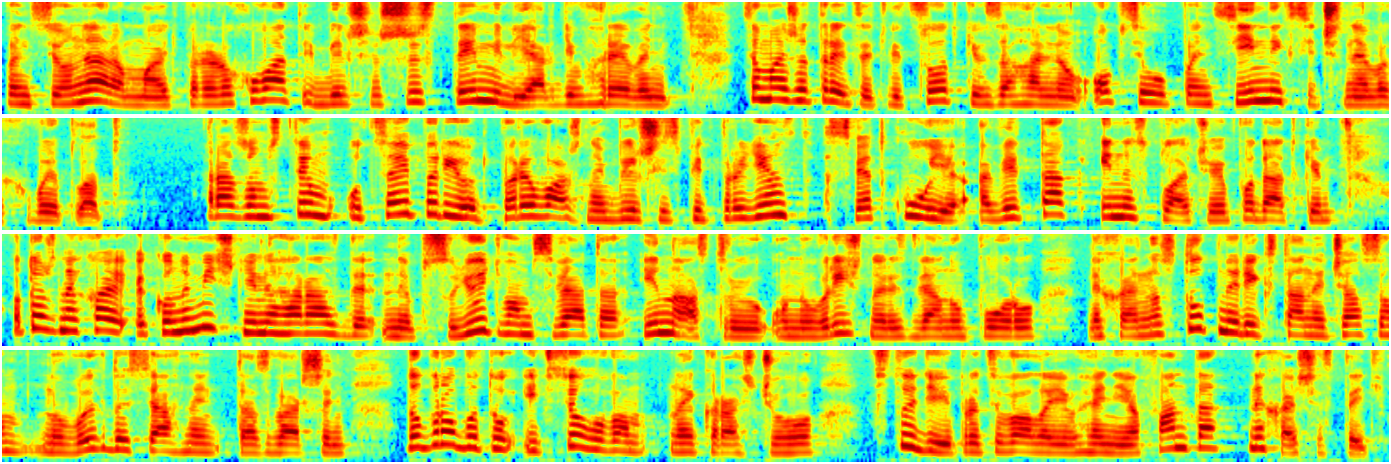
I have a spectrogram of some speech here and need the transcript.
пенсіонерам мають перерахувати більше 6 мільярдів гривень. Це майже 30% загального обсягу пенсійних січневих виплат. Разом з тим, у цей період переважна більшість підприємств святкує, а відтак і не сплачує податки. Отож, нехай економічні негаразди не псують вам свята і настрою у новорічно-різдвяну пору. Нехай наступний рік стане часом нових досягнень та звершень, добробуту і всього вам найкращого. В студії працювала Євгенія Фанта. Нехай щастить.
